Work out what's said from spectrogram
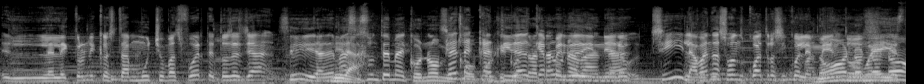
el, electrónico está mucho más fuerte. Entonces ya. Sí, además Mira. es un tema económico. ¿Sabes la cantidad que ha perdido de dinero? Sí, la banda son cuatro o cinco elementos. no, no, güey, no.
